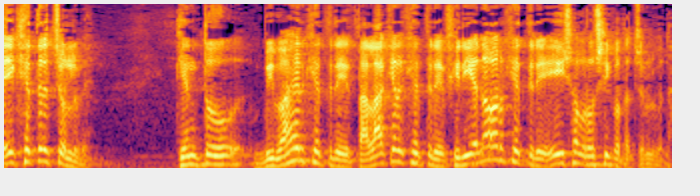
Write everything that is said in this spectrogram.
এই ক্ষেত্রে চলবে। কিন্তু বিবাহের ক্ষেত্রে, তালাকের ক্ষেত্রে, ফিরিয়ে নেওয়ার ক্ষেত্রে এই সব রসিকতা চলবে না।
